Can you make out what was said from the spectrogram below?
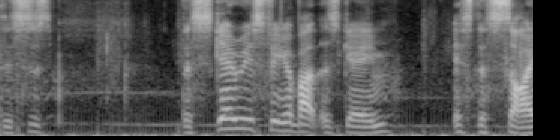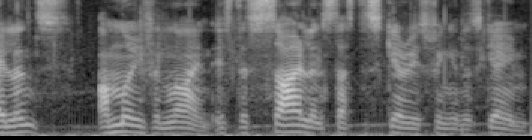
This is the scariest thing about this game is the silence. I'm not even lying. It's the silence that's the scariest thing in this game.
